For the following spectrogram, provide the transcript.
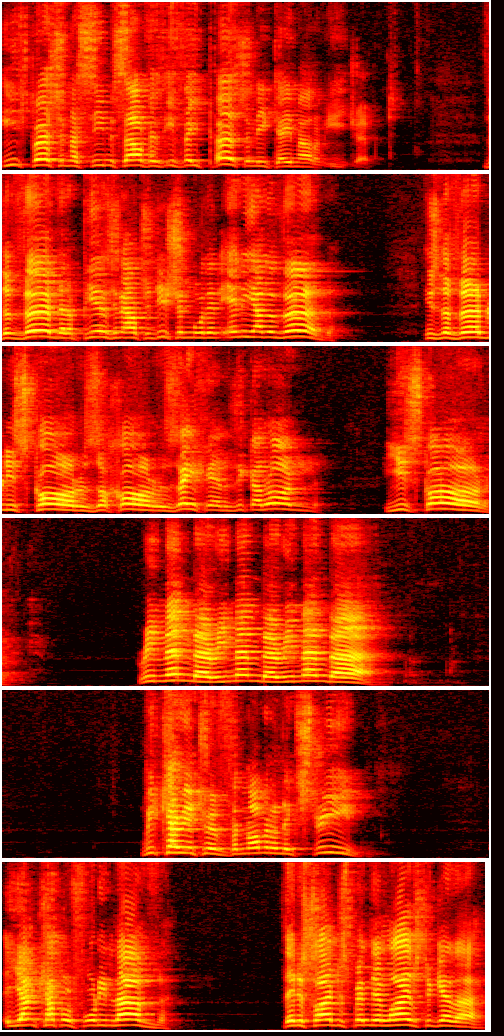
Each person must see himself as if they personally came out of Egypt. The verb that appears in our tradition more than any other verb is the verb liskor, zochor, zecher, zikaron, yiskor. Remember, remember, remember. We carry it to a phenomenal extreme. A young couple fall in love. They decide to spend their lives together.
